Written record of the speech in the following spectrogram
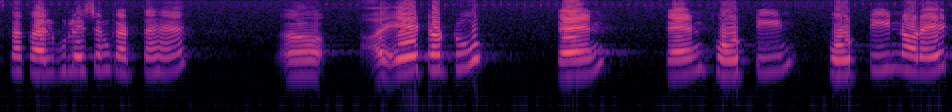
इसका कैलकुलेशन करते हैं एट और two ten ten fourteen fourteen और एट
